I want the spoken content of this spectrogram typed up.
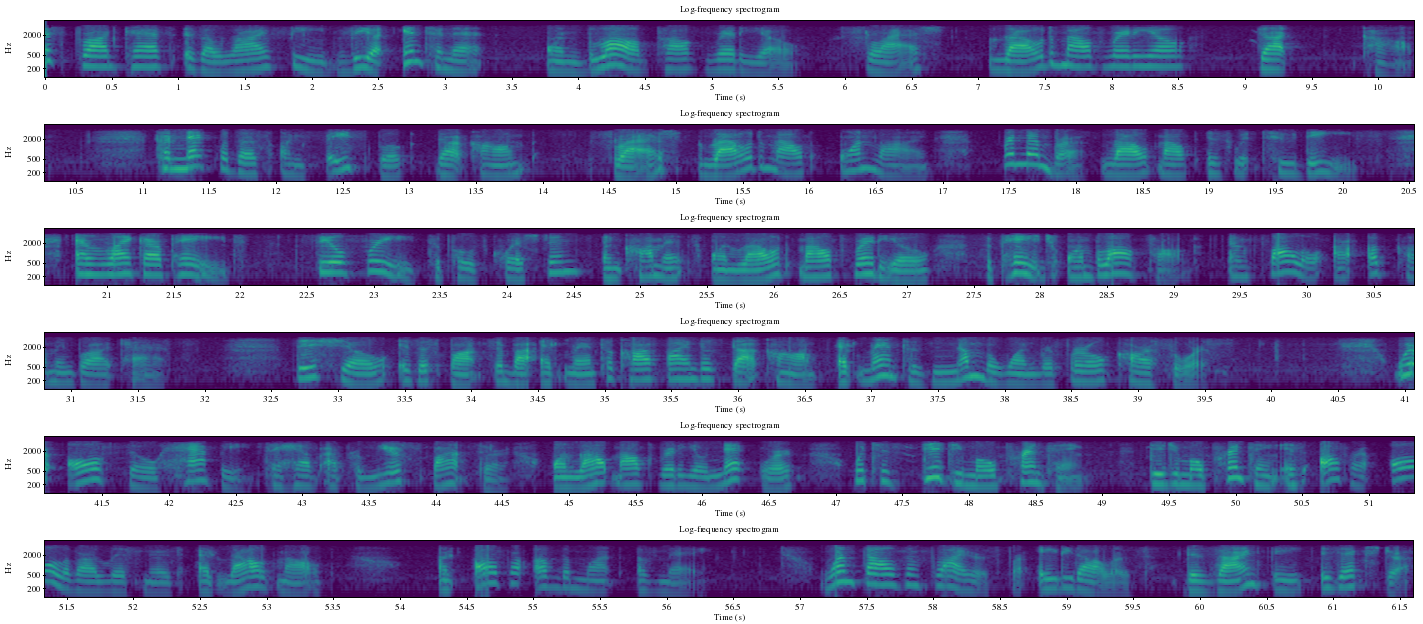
This broadcast is a live feed via internet on Blog Talk Radio slash louddmouthradio.com. Connect with us on Facebook.com slash louddmouthonline. Remember, louddmouth is with two D's. And like our page, feel free to post questions and comments on LouddMouth Radio, the page on Blog Talk, and follow our upcoming broadcasts. This show is a sponsor by AtlantaCarFinders.com, Atlanta's number one referral car source. We're also happy to have our premier sponsor on LouddMouth Radio Network, which is Digimo Printing. Digimo Printing is offering all of our listeners at LouddMouth an offer of the month of May. 1,000 flyers for $80. Design fee is extra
